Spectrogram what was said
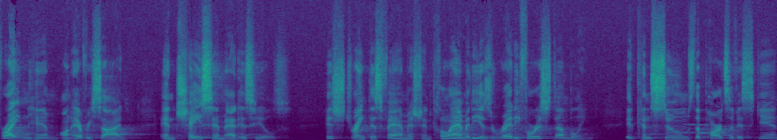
frighten him on every side, and chase him at his heels. His strength is famished, and calamity is ready for his stumbling. It consumes the parts of his skin.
